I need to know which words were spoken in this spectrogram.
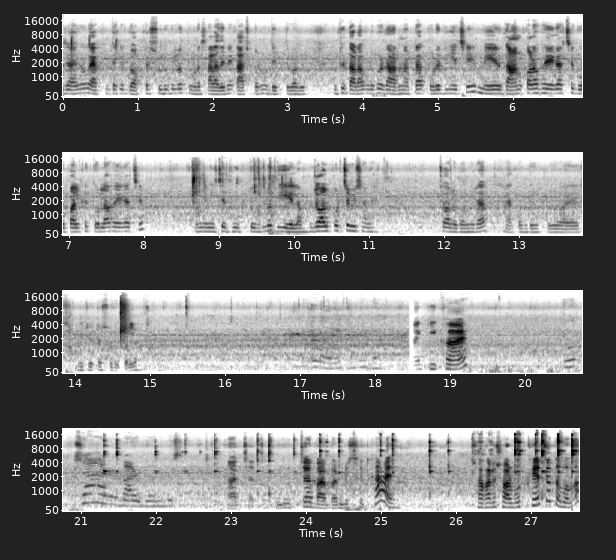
যাই হোক, এখন থেকে ব্লগটা শুরু হলো। তোমরা সারাদিনে কাজকর্ম দেখতে পাবে। উঠে তাড়াহুড়ো করে রান্নাটা করে নিয়েছি। মেয়ের গান করা হয়ে গেছে, গোপালকে তোলা হয়ে গেছে। আমি নিচে ধূপ টুপগুলো দিয়ে এলাম। জল পড়ছে বিছানায়। চলো বন্ধুরা, এখন পুরো ভিডিওটা শুরু করলাম। কি খায়? আচ্ছা আচ্ছা। দুধ চা বারবার বিস্কিট খায়? সকালে শরবত খেয়েছো তো বাবা?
